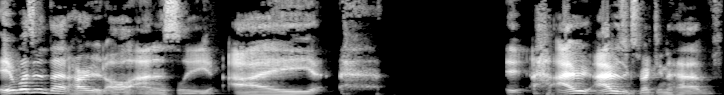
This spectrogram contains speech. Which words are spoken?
It wasn't that hard at all honestly. I it, i i was expecting to have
